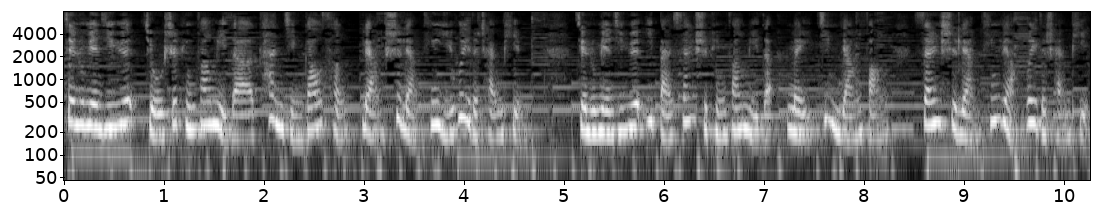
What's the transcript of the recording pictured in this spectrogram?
建筑面积约九十平方米的看景高层两室两厅一卫的产品，建筑面积约一百三十平方米的美境洋房三室两厅两卫的产品。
